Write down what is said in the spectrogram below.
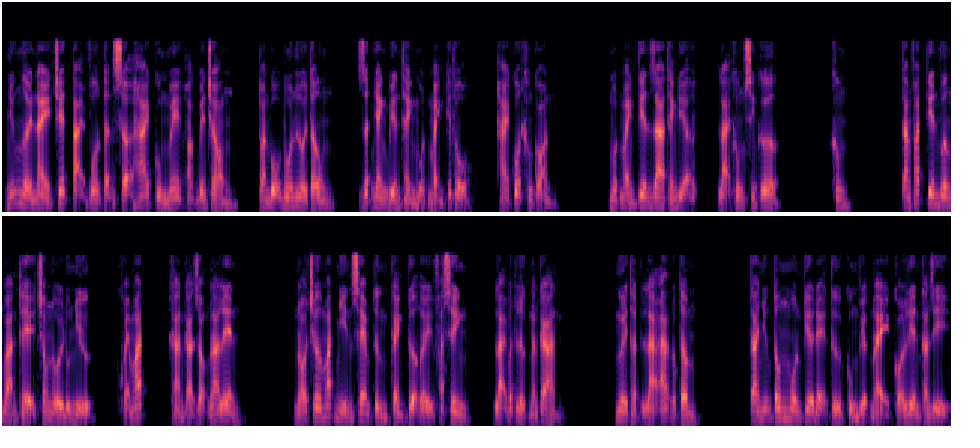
Những người này chết tại vô tận sợ hãi cùng mê hoặc bên trong, toàn bộ buôn lôi tông, rất nhanh biến thành một mảnh kết thổ, hải quất không còn. Một mảnh tiên gia thánh địa, lại không sinh cơ. Không. Tam phát tiên vương bản thể trong nồi đung nhừ, khóe mắt, khàn cả giọng la lên. Nó trơ mắt nhìn xem từng cảnh tượng ấy phát sinh, lại bất lực ngăn cản. Ngươi thật là ác độc tâm. Ta những tông môn kia đệ tử cùng việc này có liên can gì?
